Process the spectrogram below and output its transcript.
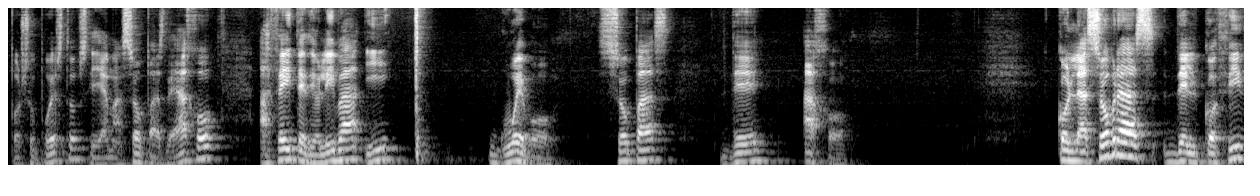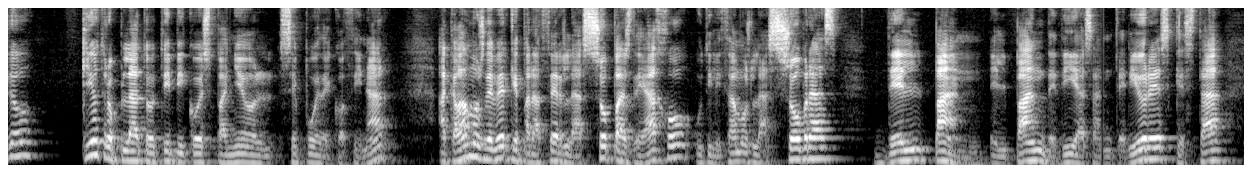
por supuesto, se llama sopas de ajo, aceite de oliva y huevo. Sopas de ajo. Con las sobras del cocido, ¿qué otro plato típico español se puede cocinar? Acabamos de ver que para hacer las sopas de ajo utilizamos las sobras del pan, el pan de días anteriores que está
